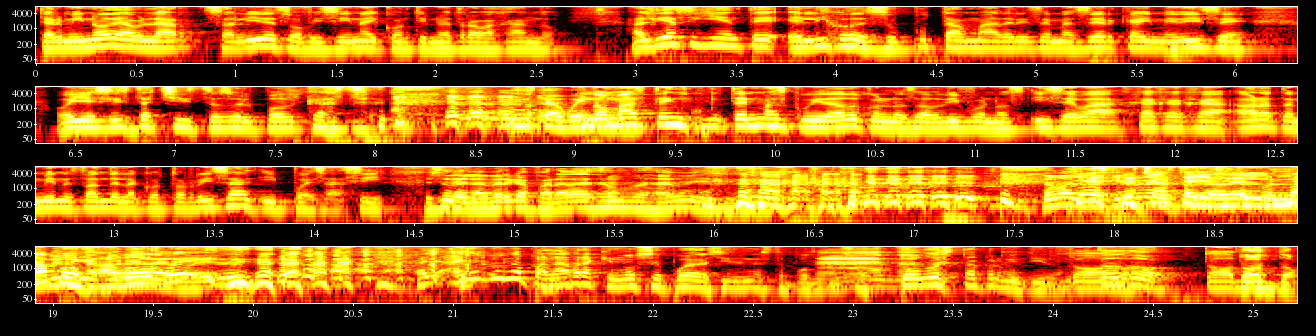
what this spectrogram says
Terminó de hablar, salí de su oficina y continué trabajando. Al día siguiente el hijo de su puta madre se me acerca y me dice, oye, sí está chistoso el podcast. Está bueno. Nomás ten, ten más cuidado con los audífonos. Y se va, jajaja. Ahora también es fan de La Cotorrisa y pues así. Eso de la verga parada, no mames. más ¿Ya escuchaste lo del verga favor, güey? ¿Hay, alguna palabra que no se pueda decir en este podcast? Nah, ¿O nah, todo nah. está permitido. Todo. Todo. Todo.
